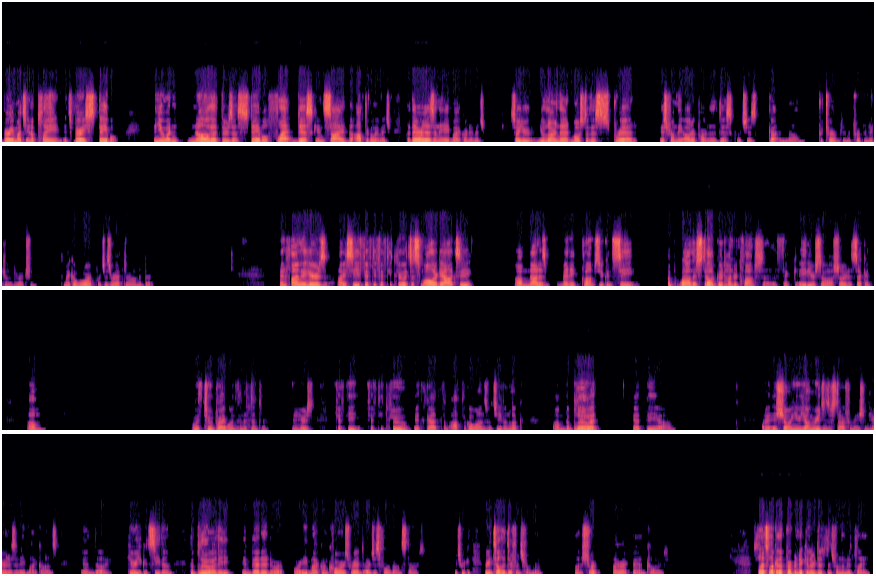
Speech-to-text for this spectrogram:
very much in a plane. It's very stable. And you wouldn't know that there's a stable flat disk inside the optical image, but there it is in the eight micron image. So you, you learn that most of this spread is from the outer part of the disk, which has gotten um, perturbed in the perpendicular direction to make a warp, which is wrapped around a bit. And finally, here's IC 5052. It's a smaller galaxy, um, not as many clumps. You can see, uh, well, there's still a good 100 clumps, I think 80 or so. I'll show you in a second. Um, with two bright ones in the center. And here's 50, 52. It's got some optical ones, which even look, um, the blue at, at the um, uh, is showing you young regions of star formation. Here it is at eight microns. And uh, here you could see them. The blue are the embedded or, or eight micron cores, red are just foreground stars, which we can, we can tell the difference from the uh, short IRAC band colors. So let's look at the perpendicular distance from the midplane.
